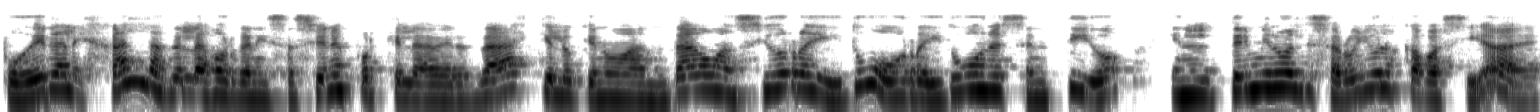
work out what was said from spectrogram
poder alejarlas de las organizaciones porque la verdad es que lo que nos han dado han sido redituos, redituos en el sentido, en el término del desarrollo de las capacidades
